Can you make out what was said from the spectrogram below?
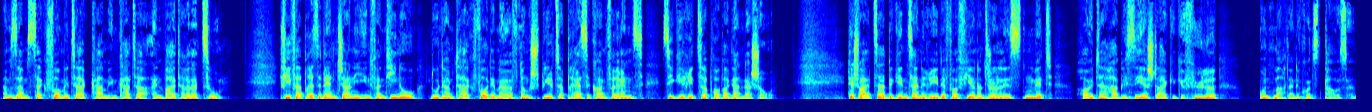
Am Samstagvormittag kam in Katar ein weiterer dazu. FIFA-Präsident Gianni Infantino lud am Tag vor dem Eröffnungsspiel zur Pressekonferenz, sie geriet zur Propagandashow. Der Schweizer beginnt seine Rede vor 400 Journalisten mit Heute habe ich sehr starke Gefühle und macht eine Kunstpause.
